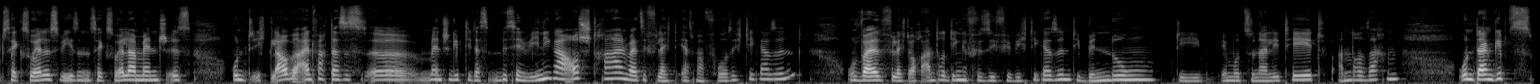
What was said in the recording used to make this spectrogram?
sexuelles Wesen, ein sexueller Mensch ist. Und ich glaube einfach, dass es äh, Menschen gibt, die das ein bisschen weniger ausstrahlen, weil sie vielleicht erstmal vorsichtiger sind und weil vielleicht auch andere Dinge für sie viel wichtiger sind, die Bindung, die Emotionalität, andere Sachen. Und dann gibt es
